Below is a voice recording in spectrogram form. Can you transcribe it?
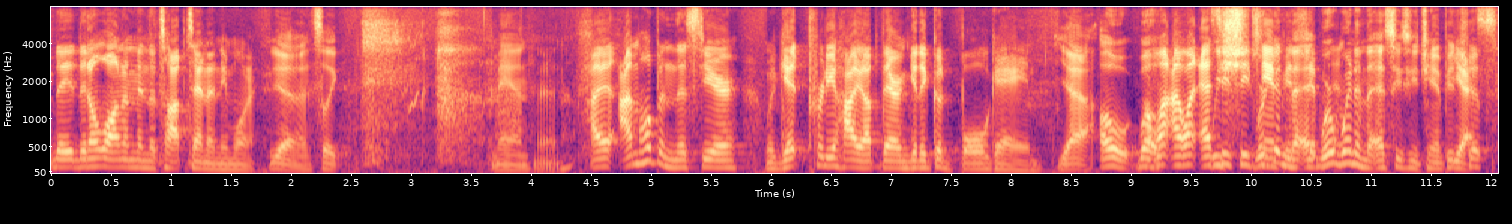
they they don't want them in the top ten anymore. Yeah, it's like, man. Man, I, I'm hoping this year we get pretty high up there and get a good bowl game. Yeah. Oh well. want- I want we SEC we're getting the- championship. we're winning the SEC championship, Yes.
